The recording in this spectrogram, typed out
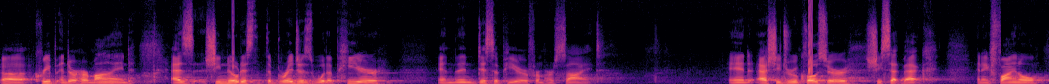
uh, creep into her mind as she noticed that the bridges would appear and then disappear from her sight. And as she drew closer, she sat back in a final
